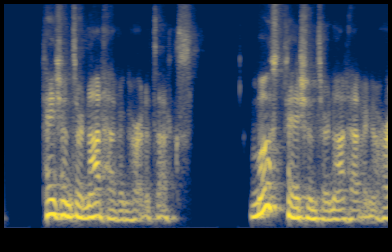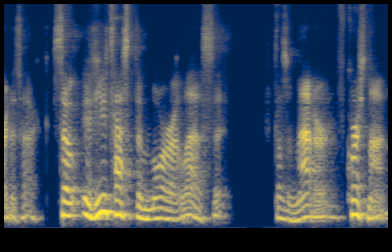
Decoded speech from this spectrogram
patients are not having heart attacks. Most patients are not having a heart attack. So if you test them more or less, it doesn't matter. Of course not.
